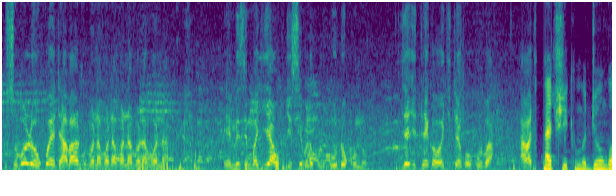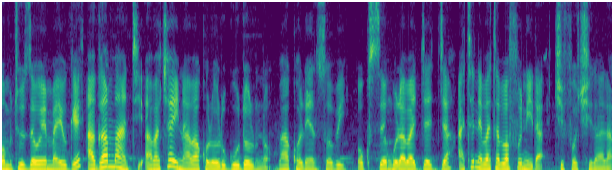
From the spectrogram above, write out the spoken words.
tusobole okweta abantu bona bona bona bona bona emizimu egiyawo kugisibule ku luguudo kuno gye giteeka wegiteeka okuba. Patrick mudungu omutuuze w'e mayuge agamba nti abakyayina abakola oluguudo luno baakola ensobi okusengula bajjajja ate ne batabafunira kifo kirala.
